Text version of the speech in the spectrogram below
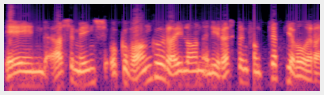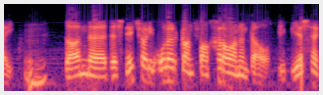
En as 'n mens op Kwango Rylaan in die rigting van Klipje wil ry, mm -hmm dan uh, dis net so aan die onderkant van Granendal, die besige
